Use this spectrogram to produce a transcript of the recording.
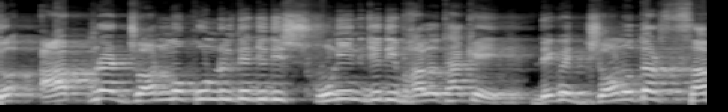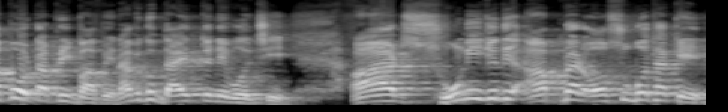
তো আপনার জন্মকুণ্ডলিতে যদি শনি যদি ভালো থাকে দেখবে জনতার সাপোর্ট আপনি পাবেন। আমি খুব দায়িত্ব নিয়ে বলছি। আর শনি যদি আপনার অশুভ থাকে,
